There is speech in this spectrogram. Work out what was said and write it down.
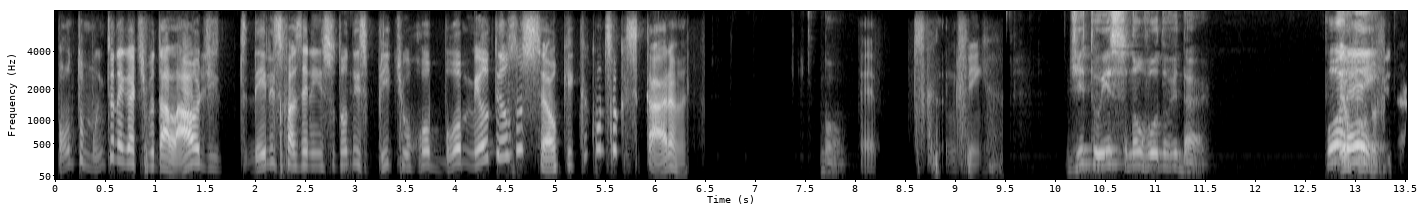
ponto muito negativo da Loud, deles fazerem isso todo split, o robô, meu Deus do céu, o que, que aconteceu com esse cara, velho? Bom. É, enfim. Dito isso, não vou duvidar. Porém, eu, duvidar.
